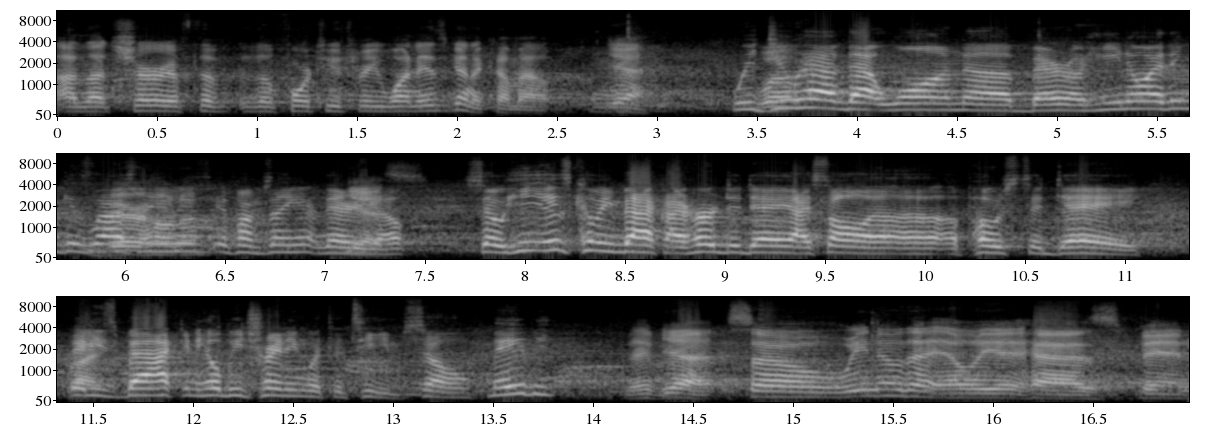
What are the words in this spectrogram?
I'm not sure if the the four two three one is going to come out. Yeah. We Well- do have that one uh, Barahino, I think his last name is, if I'm saying it. There you go. So he is coming back. I heard today. I saw a, a post today that Right. he's back and he'll be training with the team. So maybe. Maybe. Yeah, so we know that Elliott has been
